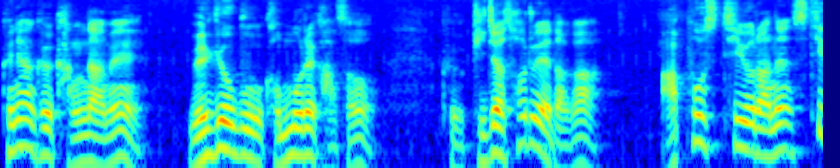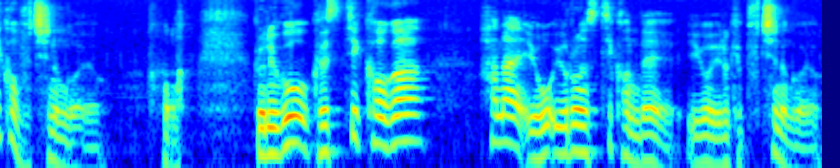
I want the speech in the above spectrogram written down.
그냥 그 강남에 외교부 건물에 가서 그 비자 서류에다가 아포스티유라는 스티커 붙이는 거예요. 그리고 그 스티커가 하나 요 요런 스티커인데 이거 이렇게 붙이는 거예요.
